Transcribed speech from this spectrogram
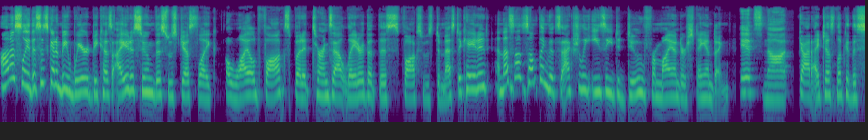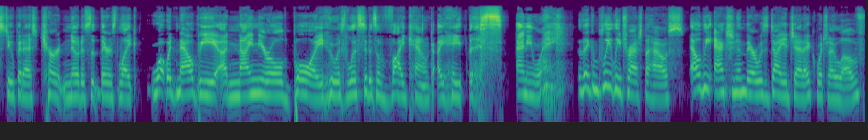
Honestly, this is going to be weird because I had assumed this was just like a wild fox, but it turns out later that this fox was domesticated, and that's not something that's actually easy to do from my understanding. It's not. God, I just looked at this stupid ass chart and noticed that there's like what would now be a nine year old boy who is listed as a Viscount. I hate this. Anyway. They completely trashed the house. All the action in there was diegetic, which I love.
